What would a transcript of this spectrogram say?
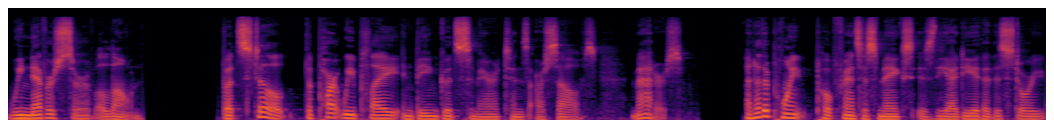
We never serve alone. But still, the part we play in being good Samaritans ourselves matters. Another point Pope Francis makes is the idea that this story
